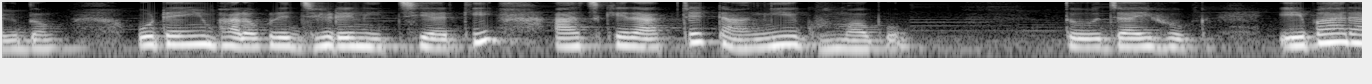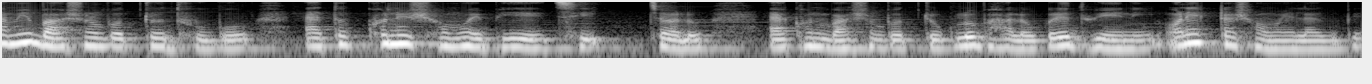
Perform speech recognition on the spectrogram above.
একদম। ওটাই আমি ভালো করে ঝেড়ে নিচ্ছি আর কি। আজকে রাত্রে টাঙিয়ে ঘুমাবো। তো যাই হোক, এবার আমি বাসনপত্র ধুবো। এতক্ষণে সময় পেয়েছি। চলো, এখন বাসনপত্রগুলো ভালো করে ধুয়ে নিই। অনেকটা সময় লাগবে।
